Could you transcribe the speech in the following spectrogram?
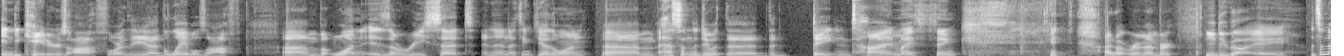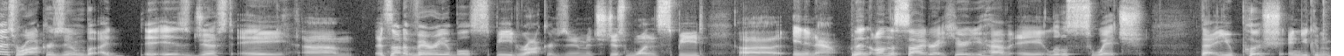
indicators off or the uh, the labels off. Um, but one is a reset and then I think the other one um, has something to do with the the date and time I think. I don't remember. You do got a, it's a nice rocker zoom, but I, it is just a, um, it's not a variable speed rocker zoom. It's just one speed uh, in and out. And then on the side right here, you have a little switch that you push and you can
